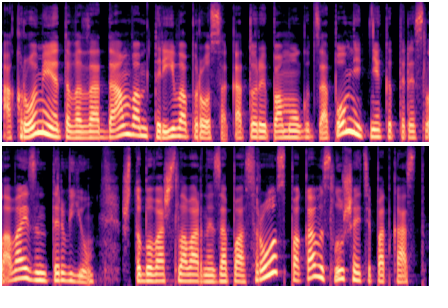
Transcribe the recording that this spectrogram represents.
А кроме этого задам вам три вопроса, которые помогут запомнить некоторые слова из интервью, чтобы ваш словарный запас рос, пока вы слушаете подкаст.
